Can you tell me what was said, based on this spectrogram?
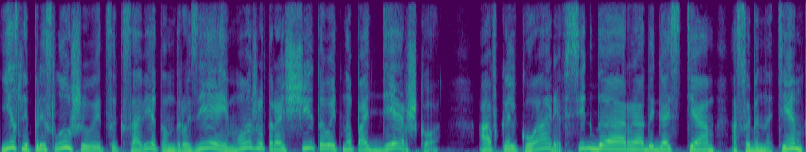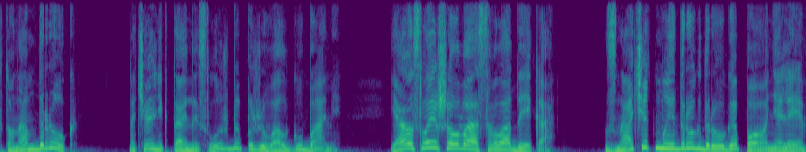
если прислушивается к советам друзей, может рассчитывать на поддержку. А в Калькуаре всегда рады гостям, особенно тем, кто нам друг. Начальник тайной службы пожевал губами. «Я услышал вас, владыка. Значит, мы друг друга поняли».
